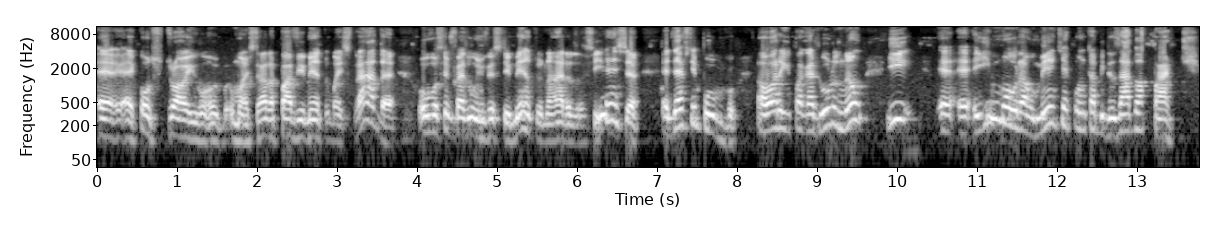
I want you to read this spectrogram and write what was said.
é, é, constrói uma estrada, pavimenta uma estrada, ou você faz um investimento na área da ciência, é déficit público. A hora de pagar juros, não. E é, é, imoralmente é contabilizado à parte.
